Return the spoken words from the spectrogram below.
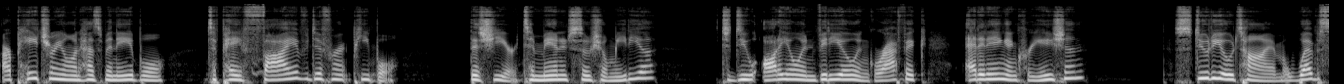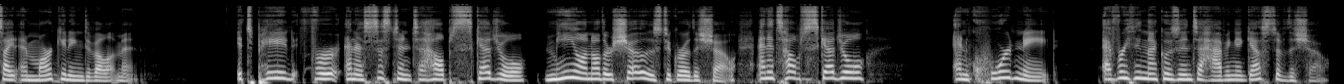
Our Patreon has been able to pay five different people this year to manage social media, to do audio and video and graphic editing and creation, studio time, website and marketing development. It's paid for an assistant to help schedule me on other shows to grow the show. And it's helped schedule and coordinate everything that goes into having a guest of the show.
